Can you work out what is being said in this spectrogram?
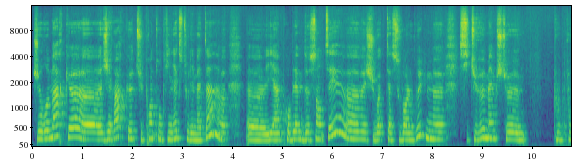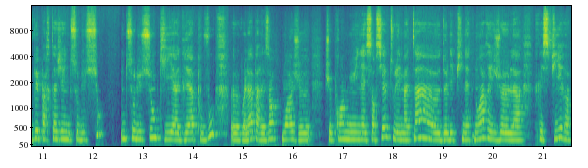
je remarque, euh, Gérard, que tu prends ton Kleenex tous les matins. Euh, il y a un problème de santé. je vois que tu as souvent le rhume. si tu veux, même, je, vous pouvez partager une solution une solution qui est agréable pour vous. Euh, voilà, par exemple, moi, je, je prends une huile essentielle tous les matins euh, de l'épinette noire et je la respire.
